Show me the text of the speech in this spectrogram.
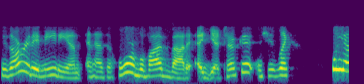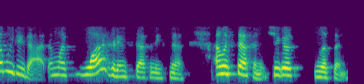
who's already a medium and has a horrible vibe about it. And you took it. And she's like, well, yeah, we do that. I'm like, what? Her name's Stephanie Smith. I'm like, Stephanie. She goes, listen,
